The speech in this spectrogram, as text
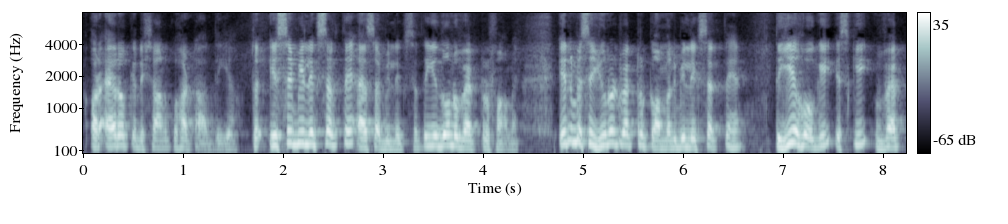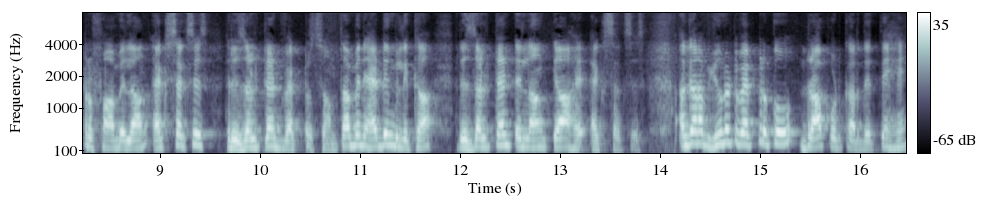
اور ایرو کے نشان کو ہٹا دیا۔ تو اسے بھی لکھ سکتے ہیں، ایسا بھی لکھ سکتے ہیں۔ یہ دونوں ویکٹر فارم ہیں۔ ان میں سے یونٹ ویکٹر کامن بھی لکھ سکتے ہیں۔ تو یہ ہوگی اس کی vector form along X axis resultant vector form تب میں نے ہیڈنگ میں لکھا ریزلٹنٹ الانگ کیا ہے ایکس ایکسس اگر آپ یونٹ ویکٹر کو ڈراپ آؤٹ کر دیتے ہیں،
